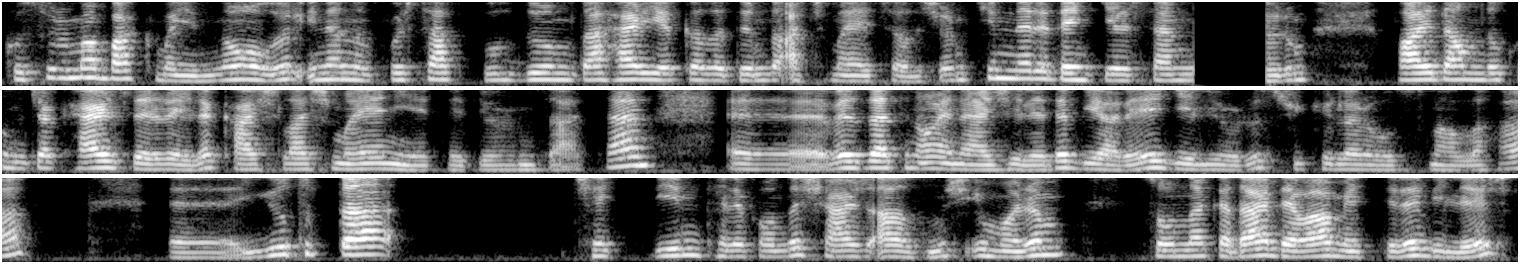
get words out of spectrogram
kusuruma bakmayın ne olur. İnanın fırsat bulduğumda, her yakaladığımda açmaya çalışıyorum. Kimlere denk gelirsem ediyorum. Faydam dokunacak her zerreyle karşılaşmaya niyet ediyorum zaten. Ee, ve zaten o enerjiyle de bir araya geliyoruz. Şükürler olsun Allah'a. Ee, YouTube'da çektiğim telefonda şarj azmış. Umarım sonuna kadar devam ettirebilir.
